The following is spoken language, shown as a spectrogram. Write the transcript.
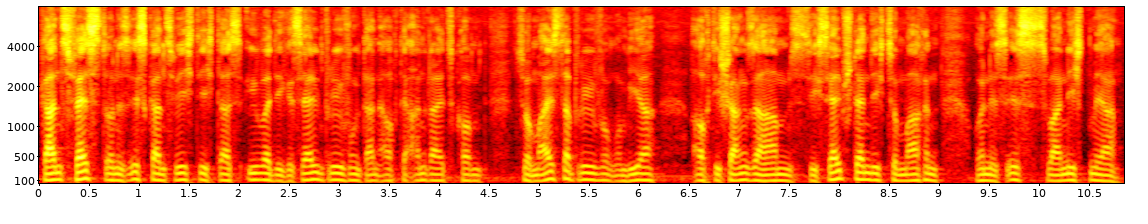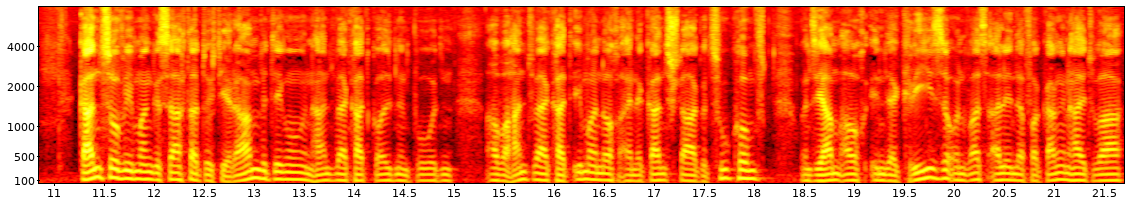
ganz fest und es ist ganz wichtig, dass über die Gesellenprüfung dann auch der Anreiz kommt zur Meisterprüfung, um hier auch die Chance haben, sich selbstständig zu machen. Und es ist zwar nicht mehr ganz so, wie man gesagt hat, durch die Rahmenbedingungen. Handwerk hat goldenen Boden, aber Handwerk hat immer noch eine ganz starke Zukunft. Und sie haben auch in der Krise und was alle in der Vergangenheit war,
